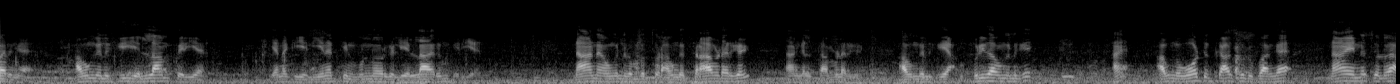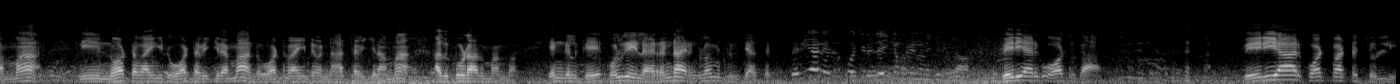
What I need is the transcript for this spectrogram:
பாருங்க அவங்களுக்கு எல்லாம் பெரியார். எனக்கு என் இனத்தின் முன்னோர்கள் எல்லாரும் பெரியார். நான் அவங்களுக்கு ரொம்ப அவங்க திராவிடர்கள் நாங்கள் தமிழர்கள். அவங்களுக்கு புரியுதா அவங்களுக்கு? அவங்க ஓட்டுக்கு காசு கொடுப்பாங்க. நான் என்ன சொல்லுவேன் அம்மா நீ நோட்டை வாங்கிட்டு ஓட்டை வைக்கிறம்மா அந்த ஓட்டை வாங்கிட்டு நாட்டை வைக்கிறாம்மா அது கூடாதுமாம்மா எங்களுக்கு கொள்கையில் ரெண்டாயிரம் கிலோமீட்டர் வித்தியாசம் பெரியாருக்கு ஓட்டுருக்கா பெரியார் கோட்பாட்டை சொல்லி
